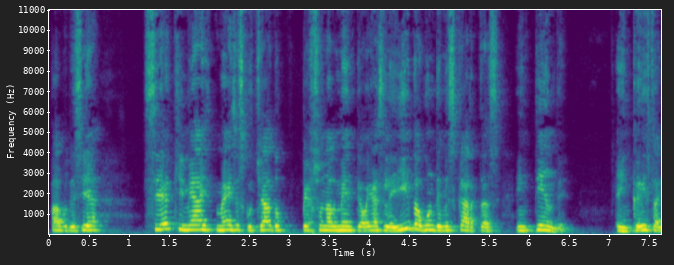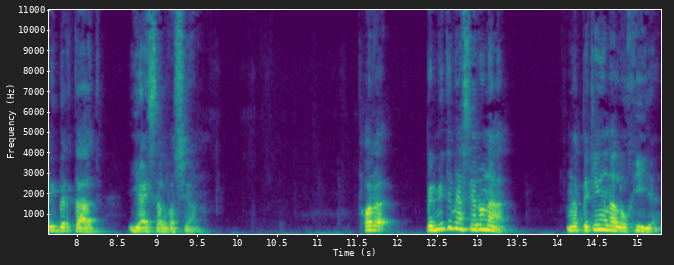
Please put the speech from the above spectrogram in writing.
Pablo decía, sea que me, hayas escuchado personalmente o hayas leído alguna de mis cartas, entiende, en Cristo hay libertad y hay salvación. Ahora, permíteme hacer una, una pequeña analogía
